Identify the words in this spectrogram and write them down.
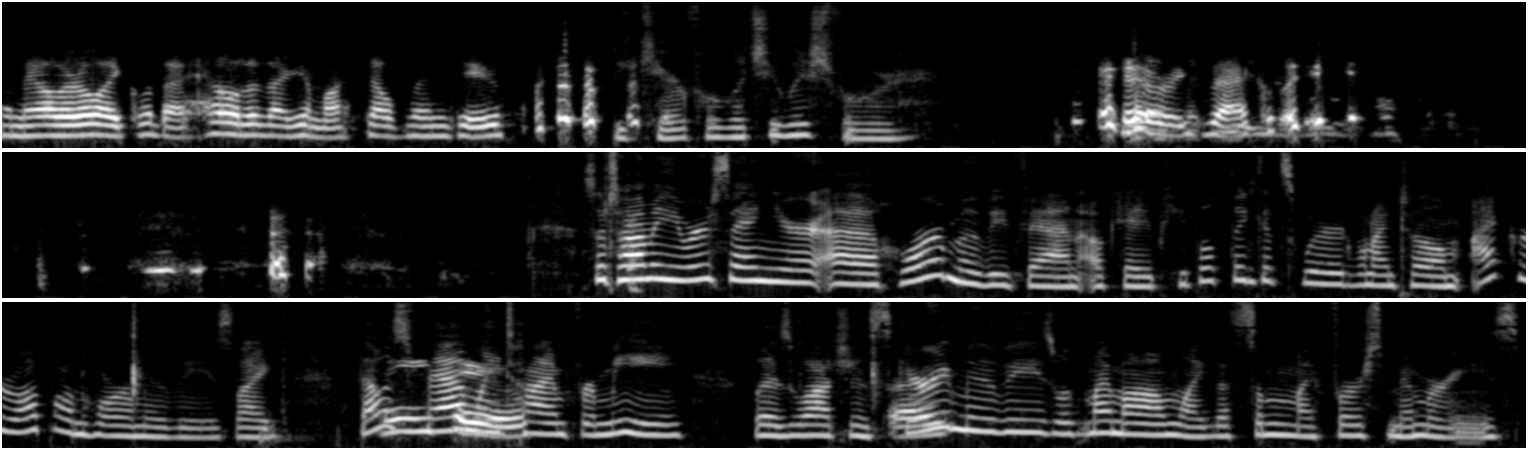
And now they're like, what the hell did I get myself into? Be careful what you wish for. exactly. So, Tommy, you were saying you're a horror movie fan. Okay, people think it's weird when I tell them I grew up on horror movies. Like that was Me family too. time for me. Was watching scary Right. movies with my mom. Like that's some of my first memories.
